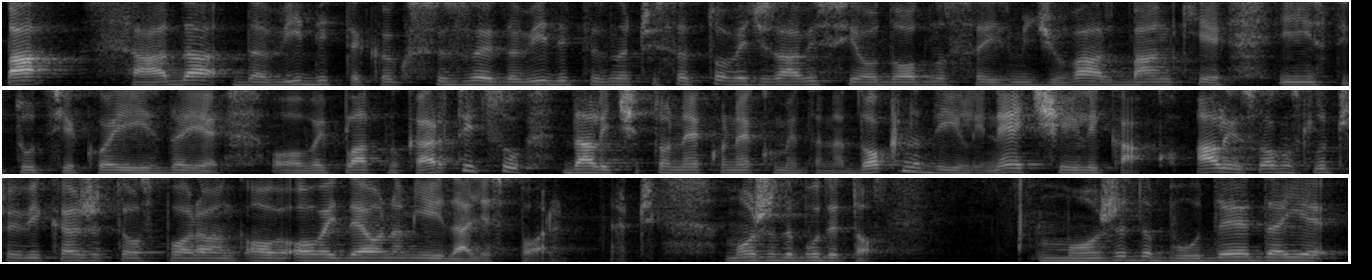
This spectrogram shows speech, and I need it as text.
pa sada da vidite kako se zove, da vidite, znači sad to već zavisi od odnosa između vas, banke i institucije koje izdaje ovaj, platnu karticu, da li će to neko nekome da nadoknadi ili neće ili kako. Ali u svakom slučaju vi kažete osporavam, ovaj deo nam je i dalje sporan. Znači, može da bude to. Može da bude da je,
